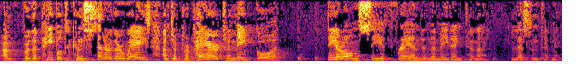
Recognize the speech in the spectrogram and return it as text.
and for the people to consider their ways and to prepare to meet God. Dear unsaved friend in the meeting tonight, listen to me.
